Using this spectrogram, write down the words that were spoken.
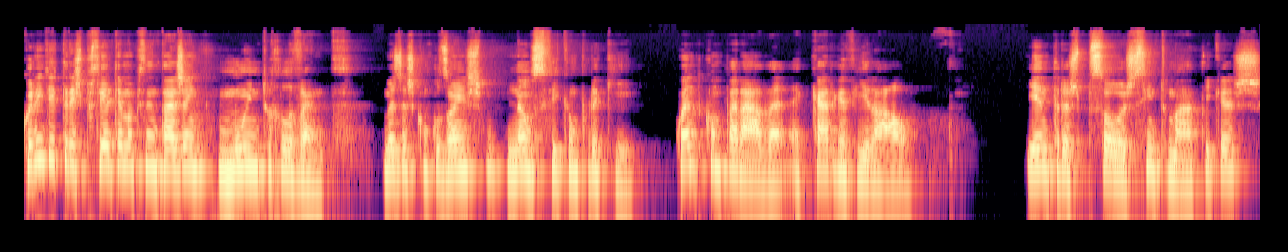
43% é uma percentagem muito relevante, mas as conclusões não se ficam por aqui. Quando comparada a carga viral entre as pessoas sintomáticas,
